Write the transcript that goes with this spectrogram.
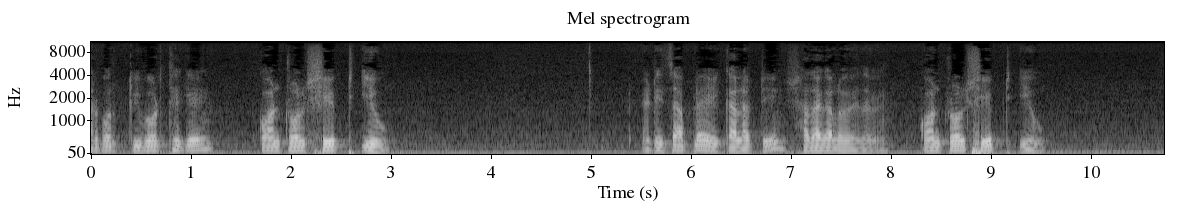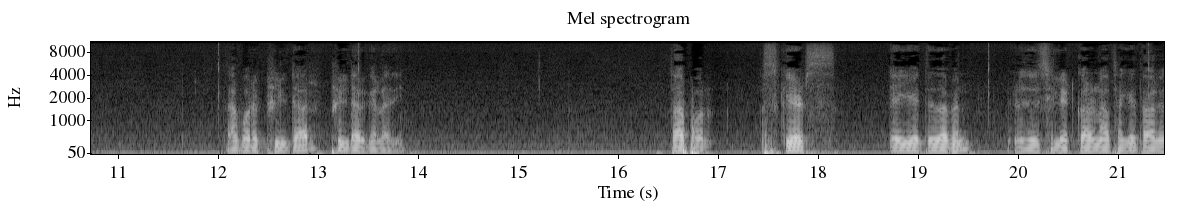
তারপর কিবোর্ড থেকে কন্ট্রোল শিফট ইউ এটি চাপলে এই কালারটি সাদা কালো হয়ে যাবে। কন্ট্রোল শিফট ইউ তারপরে ফিল্টার ফিল্টার গ্যালারি তারপর স্কেটস এই ইয়েতে যাবেন। এটা যদি সিলেক্ট করা না থাকে তাহলে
